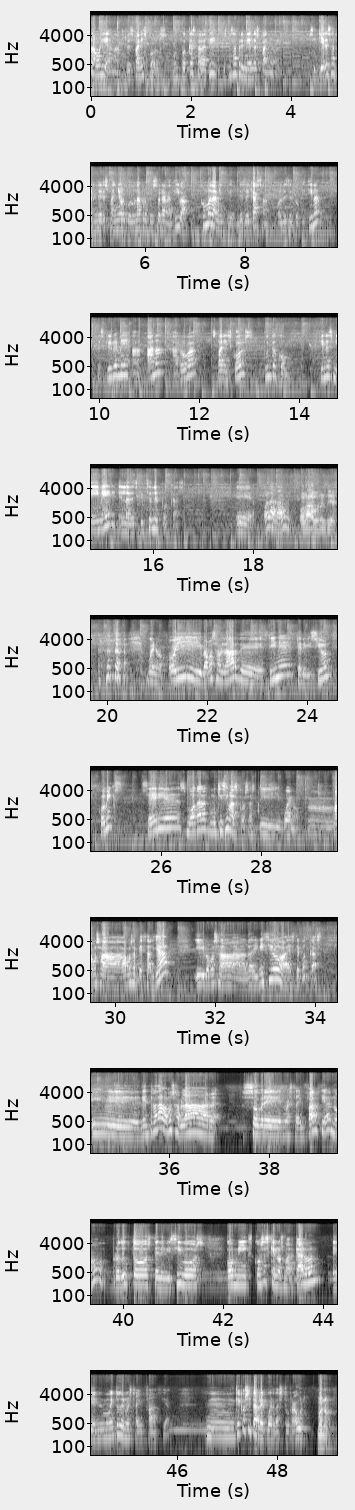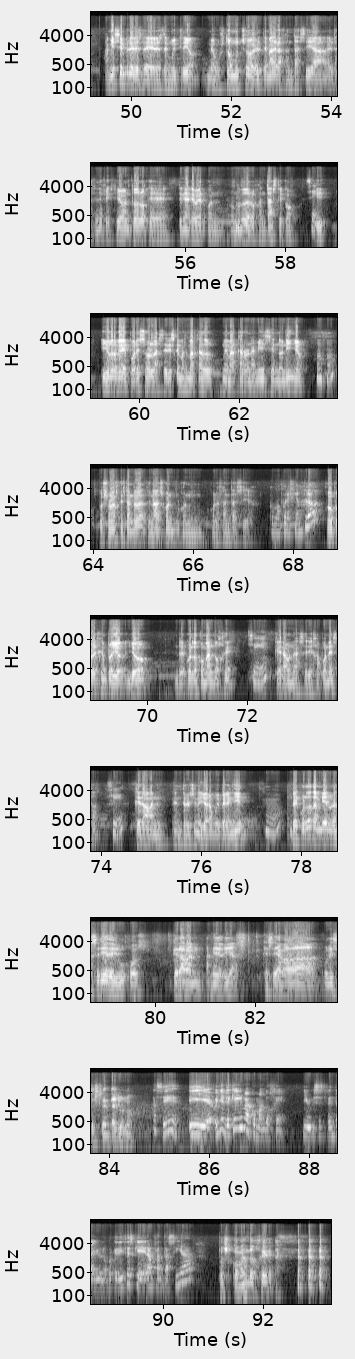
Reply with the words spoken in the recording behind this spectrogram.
Raúl y Ana, de Spanish Calls, un podcast para ti que estás aprendiendo español. Si quieres aprender español con una profesora nativa, cómodamente desde casa o desde tu oficina, escríbeme a ana.spanishcalls.com. Tienes mi email en la descripción del podcast. Eh, hola Raúl. Hola, buenos días. Bueno, hoy vamos a hablar de cine, televisión, cómics, series, modas, muchísimas cosas. Y bueno, mm, vamos a, vamos a empezar ya y vamos a dar inicio a este podcast. Eh, de entrada vamos a hablar sobre nuestra infancia, ¿no? Productos televisivos, cómics, cosas que nos marcaron en el momento de nuestra infancia. Mm, ¿Qué cositas recuerdas tú, Raúl? Bueno, a mí siempre desde, desde muy crío me gustó mucho el tema de la fantasía, la ciencia ficción, todo lo que tenía que ver con, con el mundo de lo fantástico. Sí. Y, y yo creo que por eso las series que más marcado, me marcaron a mí siendo niño, Ujú. pues son las que están relacionadas con, con- con la fantasía. Como por ejemplo, Como por ejemplo yo, yo recuerdo Comando G, sí, que era una serie japonesa, sí. que daban en, en televisión y yo era muy pequeñín. Mm. Recuerdo también una serie de dibujos que daban a mediodía que se llamaba Ulises 31. Ah, sí. Y oye, ¿de qué iba Comando G y Ulises 31? Porque dices que eran fantasía. Pues Comando G.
